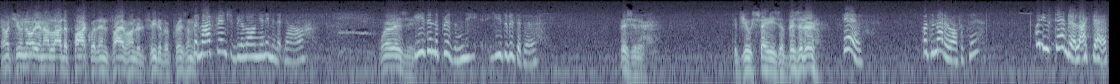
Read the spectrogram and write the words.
Don't you know you're not allowed to park within 500 feet of a prison? But my friend should be along any minute now. Where is he? He's in the prison. He, he's a visitor. Visitor. Did you say he's a visitor? Yes. What's the matter, officer? Why do you stand there like that?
